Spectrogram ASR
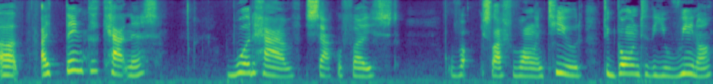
uh, I think Katniss would have sacrificed slash volunteered to go into the arena,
